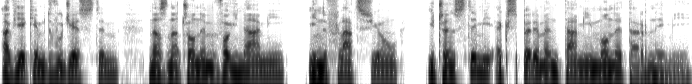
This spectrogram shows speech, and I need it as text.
a wiekiem XX, naznaczonym wojnami, inflacją i częstymi eksperymentami monetarnymi.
